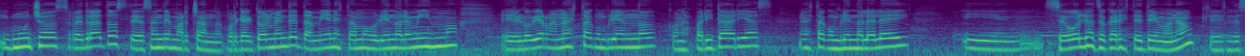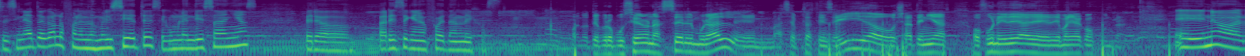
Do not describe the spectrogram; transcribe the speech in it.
muchos retratos de docentes marchando, porque actualmente también estamos volviendo a lo mismo, el gobierno no está cumpliendo con las paritarias, no está cumpliendo la ley y se vuelve a tocar este tema, ¿no? que el asesinato de Carlos fue en el 2007, se cumplen 10 años, pero parece que no fue tan lejos. Te propusieron hacer el mural, em, ¿aceptaste enseguida o ya tenías, o fue una idea de manera conjunta? Eh, no,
